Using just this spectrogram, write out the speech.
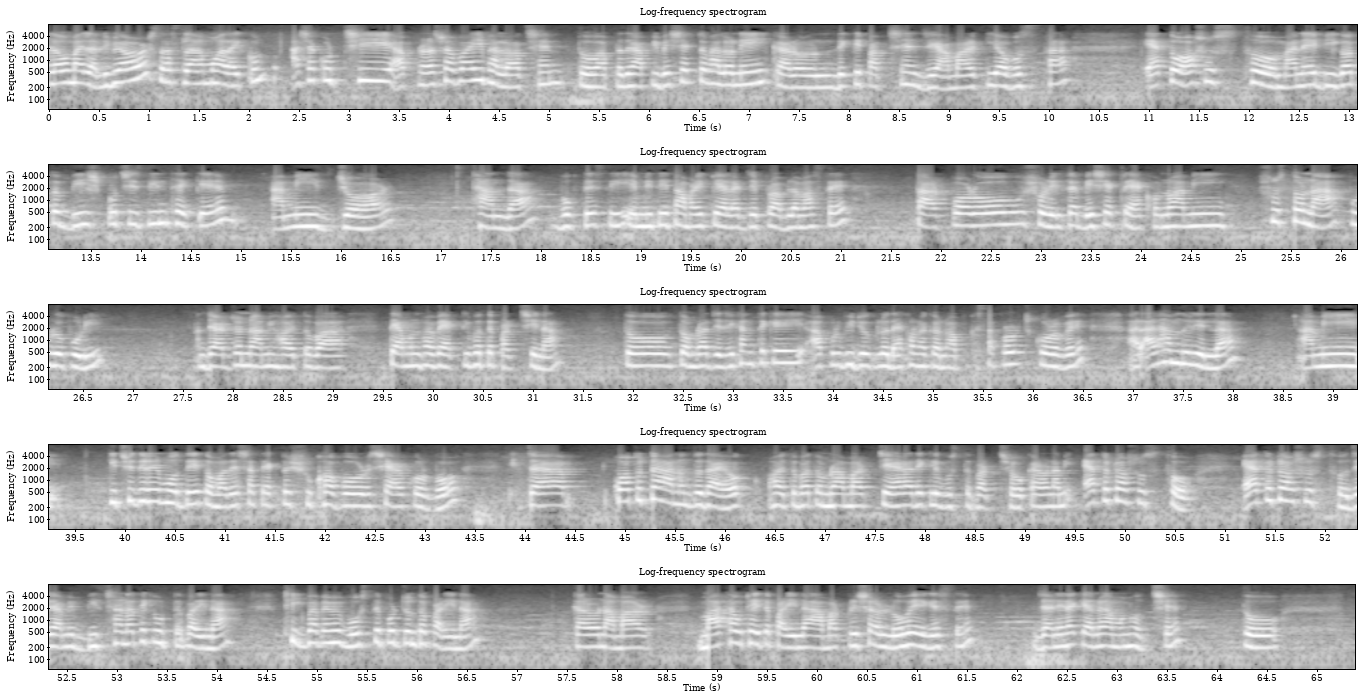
Hello my lovely viewers আসসালামু আলাইকুম আশা করছি আপনারা সবাই ভালো আছেন। তো আপনাদের আপি বেশি একটা ভালো নেই, কারণ দেখতে পাচ্ছেন যে আমার কি অবস্থা। এত অসুস্থ মানে বিগত বিশ পঁচিশ দিন থেকে আমি জ্বর, ঠান্ডা ভুগতেছি। এমনিতেই তো আমার একটু অ্যালার্জির প্রবলেম আছে। তারপরও শরীরটা বেশি একটা এখনও আমি সুস্থ না, পুরোপুরি। যার জন্য আমি হয়তো বা তেমনভাবে অ্যাক্টিভ হতে পারছি না। তো তোমরা যে যেখান থেকেই আপুর ভিডিওগুলো দেখো না কেন, আপুকে সাপোর্ট করবে। আর আলহামদুলিল্লাহ, আমি কিছুদিনের মধ্যে তোমাদের সাথে একটা সুখবর শেয়ার করব। এটা কতটা আনন্দদায়ক, হয়তোবা তোমরা আমার চেহারা দেখলে বুঝতে পারছ, কারণ আমি এতটা অসুস্থ এতটা অসুস্থ যে আমি বিছানা থেকে উঠতে পারি না, ঠিকভাবে আমি বসতে পর্যন্ত পারি না। কারণ আমার মাথা উঠাইতে পারি না, আমার প্রেশার লো হয়ে গেছে, জানি না কেন এমন হচ্ছে। তো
